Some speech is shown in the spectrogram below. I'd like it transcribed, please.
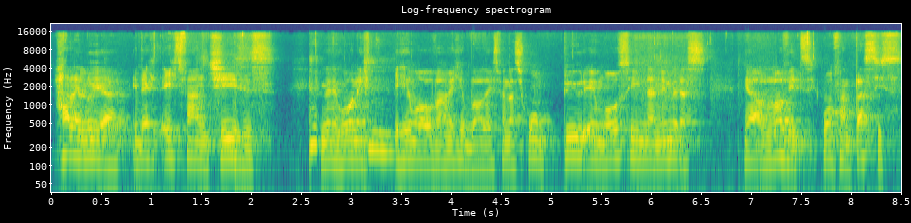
Halleluja. Ik dacht echt van, Jesus. Ik ben er gewoon echt helemaal van weggeblazen. Echt van, dat is gewoon puur emotie in dat nummer. Dat is, ja, love it. Gewoon fantastisch.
